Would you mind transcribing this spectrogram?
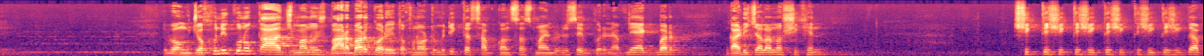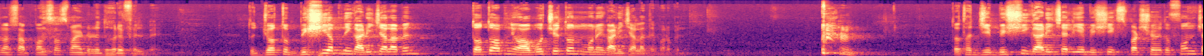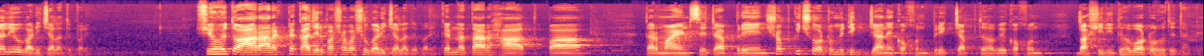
এবং যখনই কোনো কাজ মানুষ বারবার করে, তখন অটোমেটিক তার সাবকনসিয়াস মাইন্ড ওটা সেভ করে নেয়। আপনি একবার গাড়ি চালানো শিখেন শিখতে শিখতে শিখতে শিখতে শিখতে শিখতে আপনার সাবকনসিয়াস মাইন্ড ওটা ধরে ফেলবে। তো যত বেশি আপনি গাড়ি চালাবেন, তত আপনি অবচেতন মনে গাড়ি চালাতে পারবেন। তথা যে বেশি গাড়ি চালিয়ে বেশি এক্সপার্ট সে হয়তো ফোন চালিয়েও গাড়ি চালাতে পারে। সে হয়তো আর আরেকটা কাজের পাশাপাশিও গাড়ি চালাতে পারে। কেননা তার হাত, পা, তার মাইন্ড সেট আপ ব্রেন সব কিছু অটোমেটিক জানে কখন ব্রেক চাপতে হবে, কখন বাসি দিতে হবে অটো হতে থাকে।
